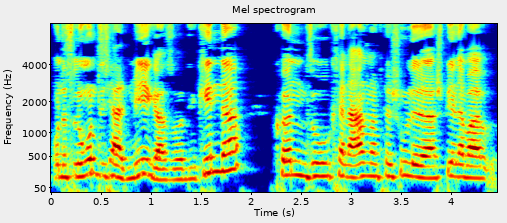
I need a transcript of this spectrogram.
und es lohnt sich halt mega so. Die Kinder können so, keine Ahnung, nach der Schule da spielen, aber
